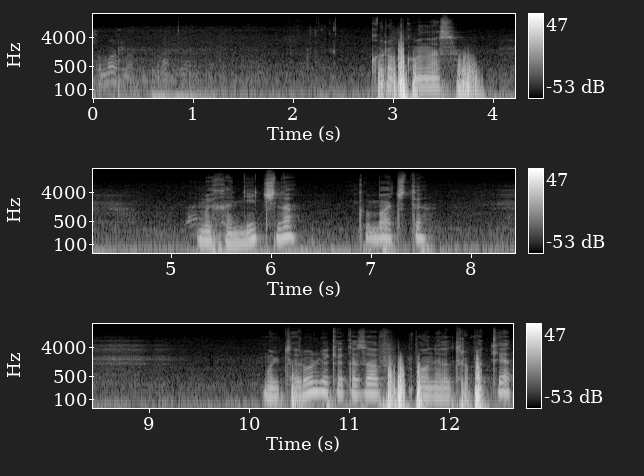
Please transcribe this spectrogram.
Що можна? Коробка у нас механічна, як ви бачите. Мультируль, як я казав, повний електропакет.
